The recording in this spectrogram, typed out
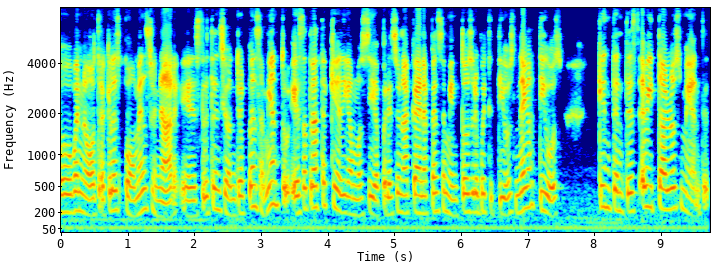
O bueno, otra que les puedo mencionar es la tensión del pensamiento. Esta trata que, digamos, si aparece una cadena de pensamientos repetitivos negativos, que intentes evitarlos mediante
